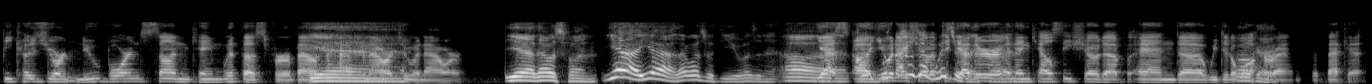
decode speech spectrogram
because your newborn son came with us for about a half an hour to an hour. Yeah, that was fun. Yeah, yeah, that was with you, wasn't it? Uh, yes, uh, you and I showed up together, and then Kelsey showed up, and uh, we did a walk Okay. around with Beckett.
